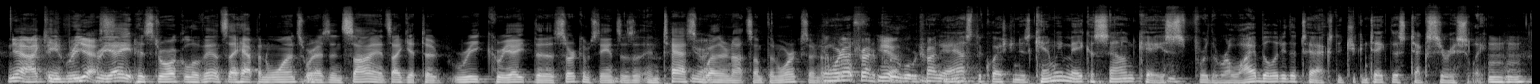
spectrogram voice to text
yeah. I can't Yes. recreate historical events; they happen once. Mm-hmm. Whereas in science, I get to recreate the circumstances and test Right. whether or not something works or not. And we're not trying to prove Yeah. what we're trying to ask the question is can we make a sound case mm-hmm. for the reliability of the text that you can take this text seriously? Mm-hmm.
